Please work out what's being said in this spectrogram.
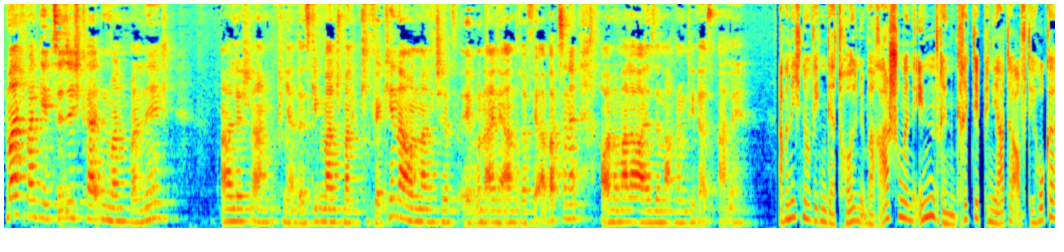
Manchmal gibt es Süßigkeiten, manchmal nicht. Alle schlagen Pinata. Es gibt manchmal für Kinder und manche äh, und eine andere für Erwachsene, aber normalerweise machen die das alle. Aber nicht nur wegen der tollen Überraschungen innen drin kriegt die Pinata auf die Hucke,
